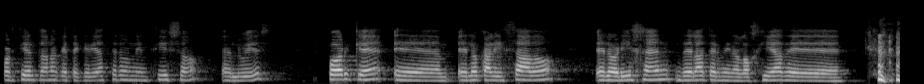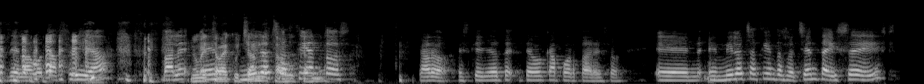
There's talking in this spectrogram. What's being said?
por cierto, no, que te quería hacer un inciso, eh, Luis, porque eh, he localizado el origen de la terminología de, la gota fría, ¿vale? No me estaba escuchando, 1800, Claro, es que yo tengo que aportar eso. En, 1886,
